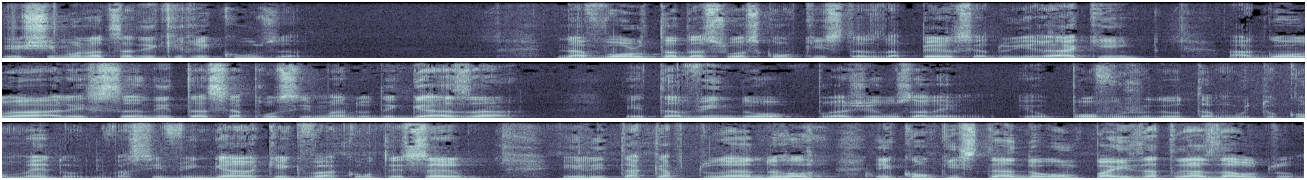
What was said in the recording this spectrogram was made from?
E Shimon Atzadik recusa. Na volta das suas conquistas da Pérsia, do Iraque, agora Alexandre está se aproximando de Gaza e está vindo para Jerusalém. E o povo judeu está muito com medo, ele vai se vingar, o que, que vai acontecer? Ele está capturando e conquistando um país atrás do outro.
